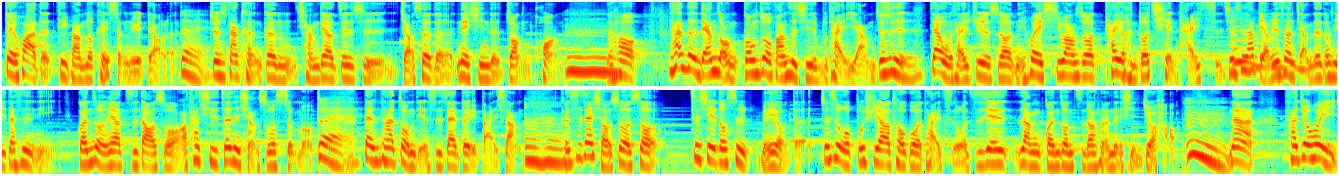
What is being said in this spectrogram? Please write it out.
对话的地方都可以省略掉了，对，就是它可能更强调这是角色的内心的状况，嗯，然后它的两种工作方式其实不太一样，就是在舞台剧的时候，你会希望说他有很多潜台词，就是他表面上讲这东西，但是你观众要知道说啊，他其实真的想说什么，对，但是它重点是在对白上，嗯，可是，在小说的时候。这些都是没有的，就是我不需要透过台词，我直接让观众知道他内心就好。嗯，那他就会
